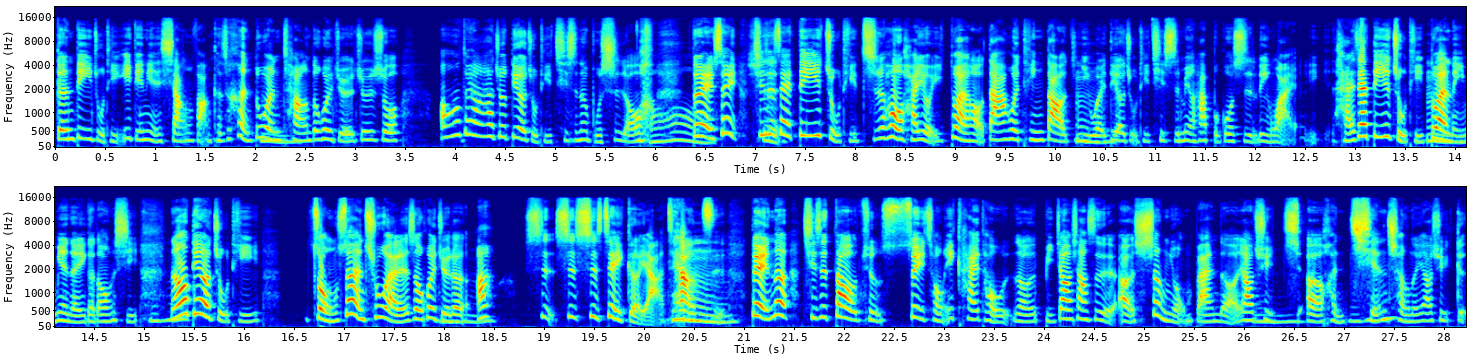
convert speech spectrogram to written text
跟第一主题一点点相仿。可是很多人常常都会觉得，就是说，哦，对啊，他就第二主题，其实那不是哦。对，所以其实，在第一主题之后还有一段哦，大家会听到以为第二主题其实没有，它不过是另外还在第一主题段里面的一个东西。然后第二主题总算出来的时候，会觉得啊。是是是这个呀，这样子，嗯、对。那其实到就所以从一开头呢比较像是呃圣咏般的要去呃很虔诚的要去跟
